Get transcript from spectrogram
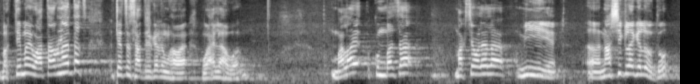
भक्तिमय वातावरणातच त्याचं सादरीकरण व्हावा व्हायला हवं. मला कुंभाचा मागच्या वेळेला मी नाशिकला गेलो होतो.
